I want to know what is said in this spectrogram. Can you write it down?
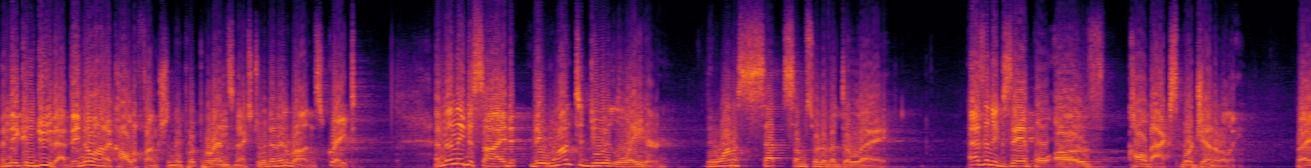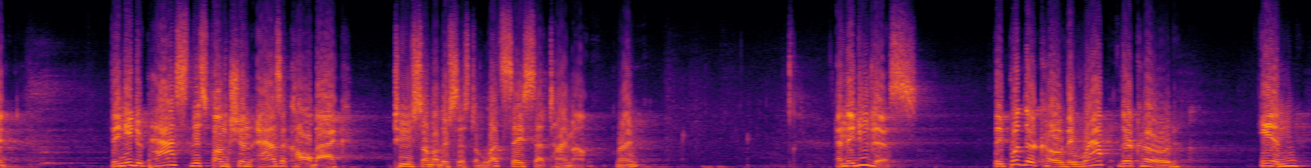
and they can do that. They know how to call a function. They put parens next to it, and it runs. Great. And then they decide they want to do it later. They want to set some sort of a delay. As an example of callbacks more generally, right? They need to pass this function as a callback to some other system. Let's say set timeout, right? And they do this. They put their code, they wrap their code in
